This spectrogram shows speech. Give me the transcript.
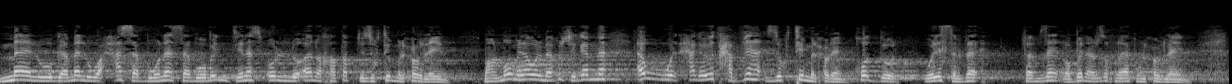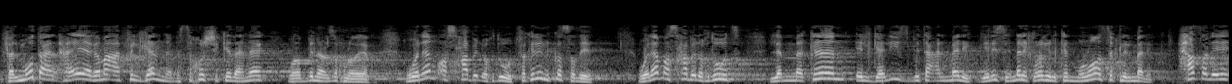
مال وجمال وحسب ونسب وبنت ناس قول له أنا خطبت زوجتين من الحور العين. ما هو المؤمن أول ما يخش الجنة أول حاجة يتحب فيها زوجتين من الحور العين. خد دول ولسه الباقي. فاهم إزاي ربنا يرزقنا اياكم الحور العين. فالمتعة الحقيقية يا جماعة في الجنة بس خش كده هناك وربنا يرزقنا وإياكم. غلام أصحاب الأخدود. فاكرين القصة ديت؟ غلام أصحاب الأخدود لما كان الجليس بتاع الملك جليس الملك الراجل اللي كان ملاصق للملك حصل إيه؟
